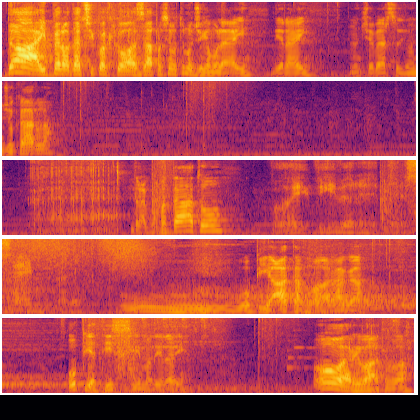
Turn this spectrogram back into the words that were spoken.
Dai, però, dacci qualcosa. Al prossimo turno giochiamo lei, direi. Non c'è verso di non giocarla. Drago patato. Vuoi vivere per sempre? Uh, opiata qua, raga. Opiatissima, direi. Oh, è arrivato, va.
